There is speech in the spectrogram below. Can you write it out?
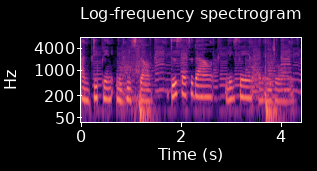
and deepen in wisdom. Do settle down, listen and enjoy.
